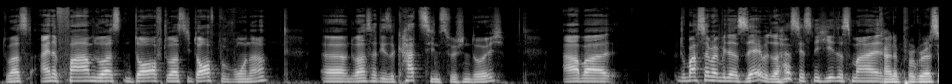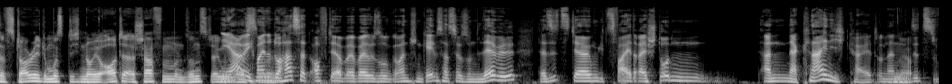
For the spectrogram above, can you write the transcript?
Du hast eine Farm, du hast ein Dorf, du hast die Dorfbewohner, äh, du hast halt diese Cutscenes zwischendurch, aber du machst ja mal wieder dasselbe. Du hast jetzt nicht jedes Mal. Keine Progressive Story, du musst nicht neue Orte erschaffen und sonst irgendwas. ja, aber ich meine, du hast halt oft ja bei, bei so manchen Games hast du ja so ein Level, da sitzt ja irgendwie zwei, drei Stunden an einer Kleinigkeit und dann Ja. sitzt du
